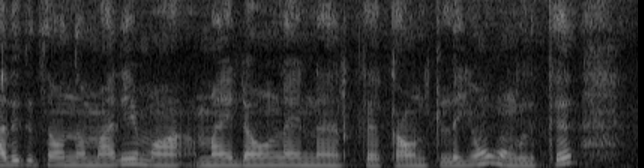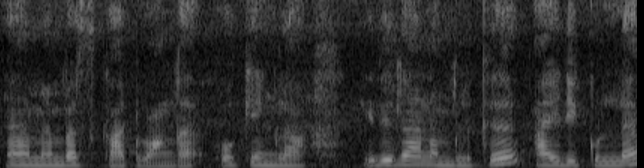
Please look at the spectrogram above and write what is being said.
அதுக்கு தகுந்த மாதிரி ம மை டவுன்லைனில் இருக்க கவுண்ட்லேயும் உங்களுக்கு மெம்பர்ஸ் காட்டுவாங்க. ஓகேங்களா? இதுதான் நம்மளுக்கு ஐடிக்குள்ளே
